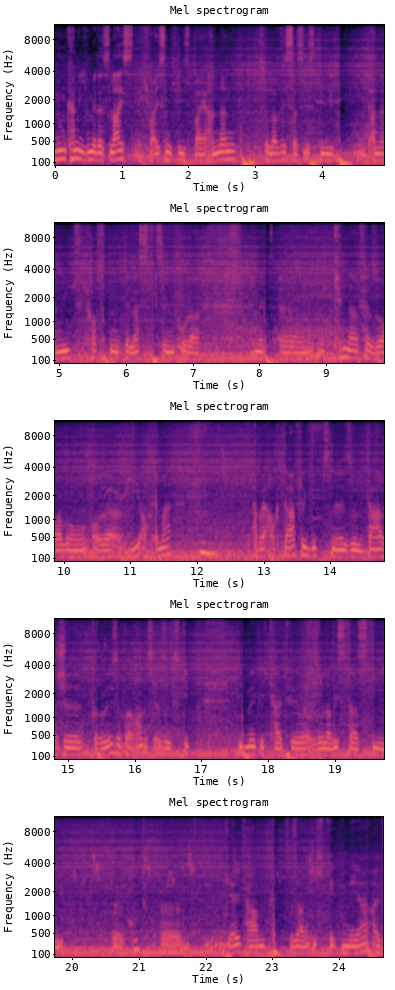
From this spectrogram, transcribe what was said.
Nun kann ich mir das leisten. Ich weiß nicht, wie es bei anderen Solavis das ist, die mit anderen Mietkosten belastet sind oder mit äh, Kinderversorgung oder wie auch immer. Aber auch dafür gibt es eine solidarische Größe bei uns. Also es gibt die Möglichkeit für Solavistas, die äh, gut äh, Geld haben, zu sagen, ich gebe mehr als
